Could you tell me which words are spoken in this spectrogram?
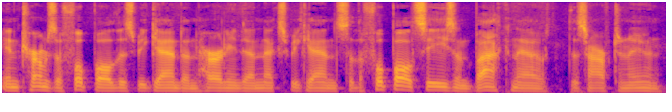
in terms of football this weekend and hurling then next weekend. So the football season back now this afternoon.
